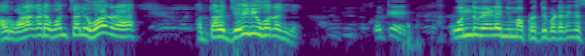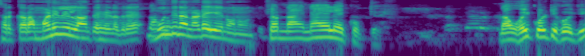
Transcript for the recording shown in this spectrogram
ಅವ್ರ ಒಳಗಡೆ ಒಂದ್ಸಲ ಹೋದ್ರೆ ಒಂಥರ ಜೈಲಿಗೆ ಹೋದಂಗೆ. ಓಕೆ ಒಂದು ವೇಳೆ ನಿಮ್ಮ ಪ್ರತಿಭಟನೆಗೆ ಸರ್ಕಾರ ಮಣಿಲಿಲ್ಲ ಅಂತ ಹೇಳಿದ್ರೆ ಮುಂದಿನ ನಡೆ ಏನು ಅನ್ನುವಂಥ ಸರ್ ನ್ಯಾಯ ನ್ಯಾಯಾಲಯಕ್ಕೆ ಹೋಗ್ತೀವಿ. ನಾವು ಹೈಕೋರ್ಟಿಗೆ ಹೋಗಿ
